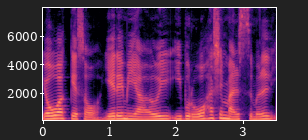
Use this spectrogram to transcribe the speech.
여호와께서 예레미야의 입으로 하신 말씀을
